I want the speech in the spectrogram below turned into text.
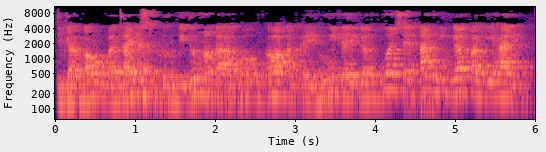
Jika engkau membacanya sebelum tidur maka aku engkau akan terlindungi dari gangguan setan hingga pagi hari.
